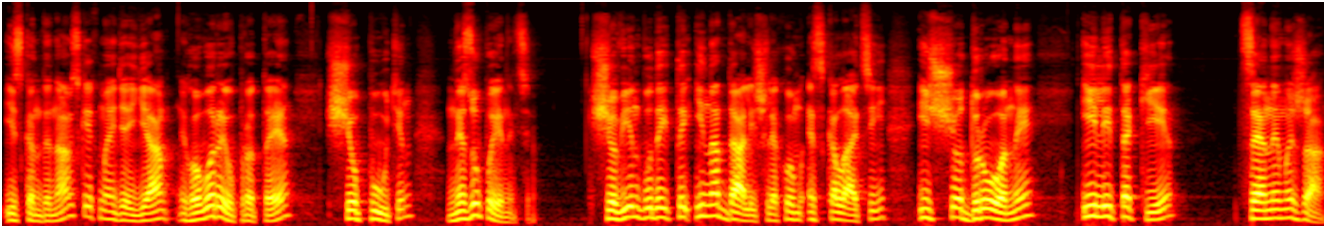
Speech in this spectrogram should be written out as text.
і скандинавських медіа, я говорив про те, що Путін не зупиниться, що він буде йти і надалі шляхом ескалації, і що дрони і літаки це не межа.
